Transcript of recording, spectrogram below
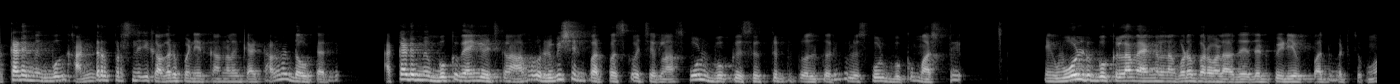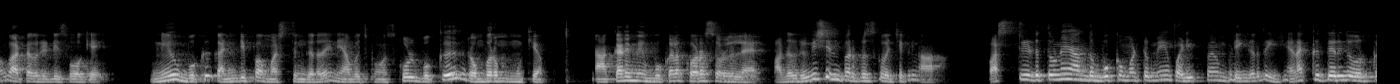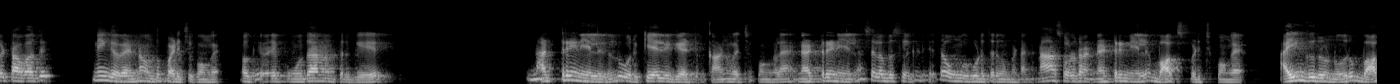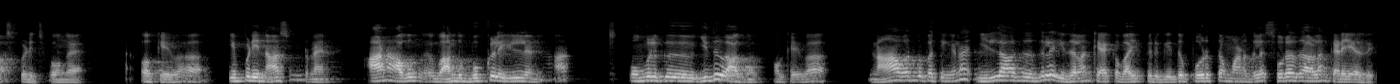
academic book hundred percentage cover பண்ணியிருக்காங்களான்னு கேட்டாலும் டவுட்டாக இருக்குது அகாடமிக் புக்கு வாங்கி வச்சுக்கலாம். அதை ஒரு ரிவிஷன் பர்பஸ்க்கு வச்சுக்கலாம். School book sixth to twelfth வரைக்கும் உள்ள ஸ்கூல் புக்கு மஸ்ட்டு நீங்கள் ஓல்டு புக்கெல்லாம் வாங்கலாம் கூட பரவாயில்ல. அது எதாவது பிடிஎஃப் பார்த்து படிச்சுக்கோங்க. Whatever it is okay new book கண்டிப்பாக மஸ்ட்டுங்கிறத ஞாபகம் வச்சுக்கோங்க ஸ்கூல் புக்கு ரொம்ப ரொம்ப முக்கியம். நான் அகாடமிக் புக்கெல்லாம் குறை சொல்லலை. அதை ரிவிஷன் பர்பஸ்க்கு வச்சுக்கலாம். ஃபஸ்ட் எடுத்தோடனே அந்த புக்கை மட்டுமே படிப்பேன் அப்படிங்கிறது எனக்கு தெரிஞ்ச ஒர்க் அவுட் ஆகாது நீங்கள் வேணால் வந்து படிச்சுக்கோங்க. ஓகேவா இப்போ உதாரணத்திற்கு நற்றினியிலிருந்து ஒரு கேள்வி கேட்டிருக்கான்னு வச்சுக்கோங்களேன். நற்றினியெல்லாம் சிலபஸில் கிடையாது. அவங்க கொடுத்துருக்க மாட்டாங்க. நான் சொல்கிறேன் நற்றினியில் பாக்ஸ் படிச்சுக்கோங்க. ஐங்குறு நூறு பாக்ஸ் படிச்சுக்கோங்க. ஓகேவா இப்படி நான் சொல்கிறேன் ஆனால் அவங்க அந்த புக்கில் இல்லைன்னா உங்களுக்கு இது ஆகும். ஓகேவா நான் வந்து பார்த்தீங்கன்னா இல்லாததுல இதெல்லாம் கேட்க வாய்ப்பு இருக்குது இது பொருத்தமானதுல சுரதாலாம் கிடையாது.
